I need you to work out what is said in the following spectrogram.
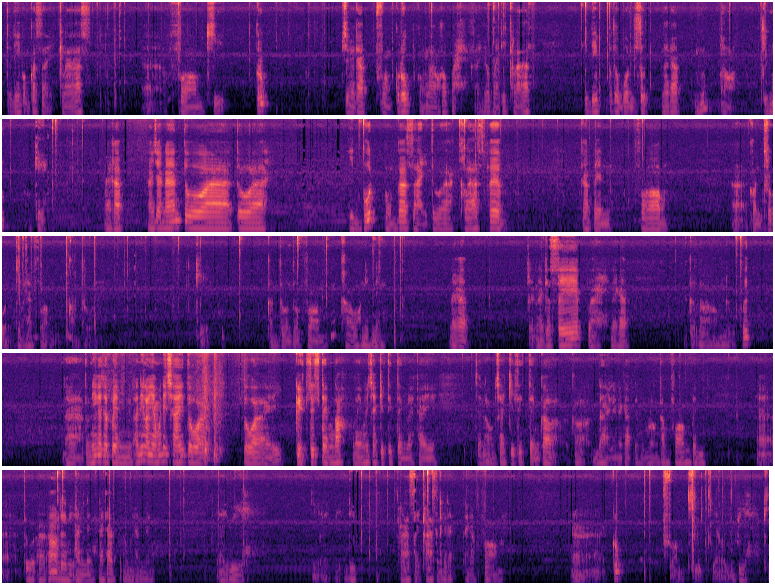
ตัวนี้ผมก็ใส่ class form ขีด group ใช่ไหมครับ form group ของเราเข้าไป ใส่เข้าไปที่ class ที่ div ตัวบนสุดนะครับอ๋อจึงโอเคนะครับ หลังจากนั้นตัวตัว input ผมก็ใส่ตัว class เพิ่ม ก็เป็น form control ใช่ไหมครับ form control โอเค control ตัว form เขานิดหนึ่งนะครับ จากนั้นก็เซฟไปนะครับ ก็ลองดูปึ๊บอ่าตัวนี้ก็จะเป็น อันนี้เรายังไม่ได้ใช้ตัวตัวไอ้กริด system เนาะเรายังไม่ได้ใช้กริด system เลย ใครจะลองใช้กริด system ก็ก็ได้เลยนะครับ เดี๋ยวผมลองทำฟอร์มเป็นตัวอ้าวลืมอีกอันหนึ่งนะครับมีอันหนึ่ง iv div div class ใส่ class อะไรก็ได้นะครับ form กรุ๊ป form ขีดเกี่ยว uv โอเค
